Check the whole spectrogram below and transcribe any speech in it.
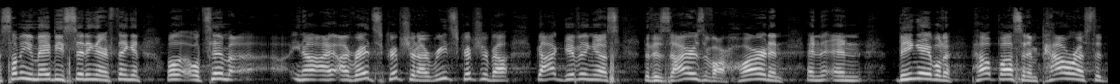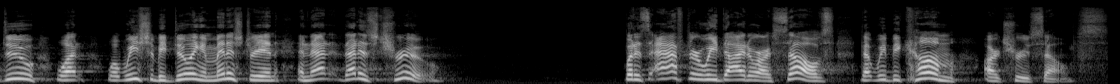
Some of you may be sitting there thinking, well, well Tim, uh, you know, I, I, read scripture and I read scripture about God giving us the desires of our heart and, and, and being able to help us and empower us to do what, what we should be doing in ministry. And, and that, that is true. But it's after we die to ourselves that we become our true selves.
